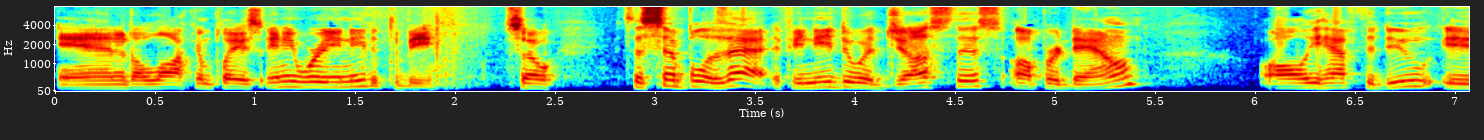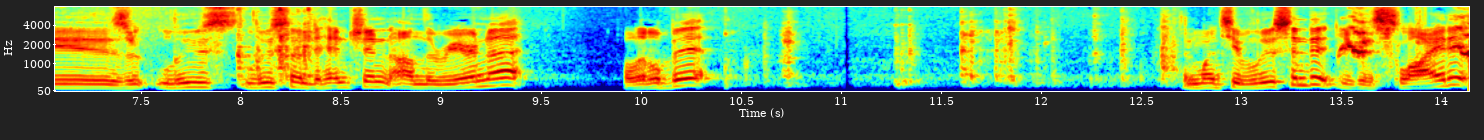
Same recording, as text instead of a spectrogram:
and it'll lock in place anywhere you need it to be. So it's as simple as that. If you need to adjust this up or down, all you have to do is loose, loosen the tension on the rear nut a little bit. And once you've loosened it, you can slide it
